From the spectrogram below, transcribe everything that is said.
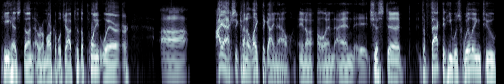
he has done a remarkable job to the point where uh, I actually kind of like the guy now, you know, and and it just uh, the fact that he was willing to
